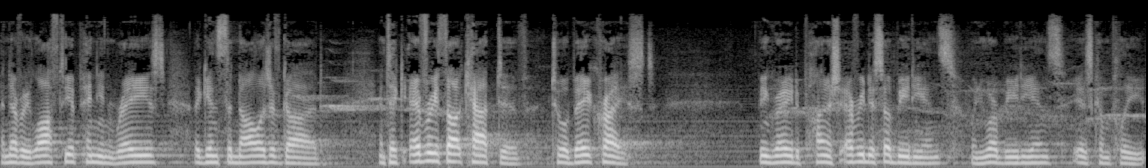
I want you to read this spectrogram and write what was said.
and every lofty opinion raised against the knowledge of God, and take every thought captive to obey Christ, being ready to punish every disobedience when your obedience is complete.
